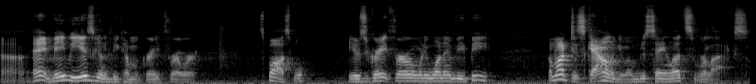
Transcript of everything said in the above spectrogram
Uh, hey, maybe he is going to become a great thrower. It's possible. He was a great thrower when he won MVP. I'm not discounting him. I'm just saying let's relax.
